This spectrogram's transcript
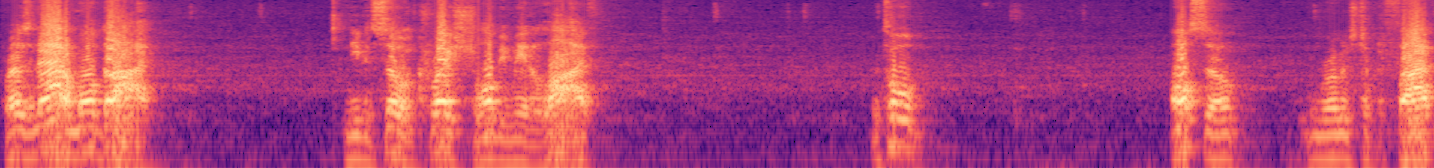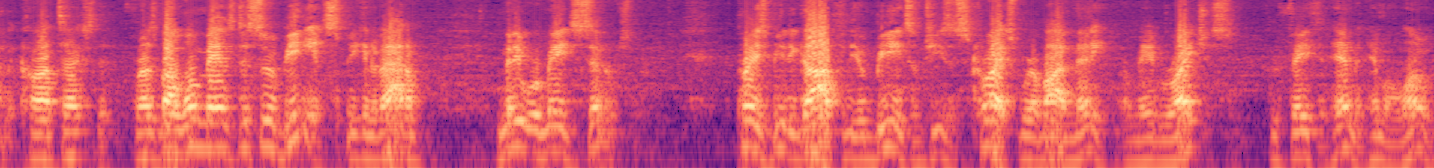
For as in Adam all die, and even so in Christ shall all be made alive. We're told also in Romans chapter 5, in the context, that for as by one man's disobedience, speaking of Adam, many were made sinners. Praise be to God for the obedience of Jesus Christ, whereby many are made righteous through faith in him and him alone.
